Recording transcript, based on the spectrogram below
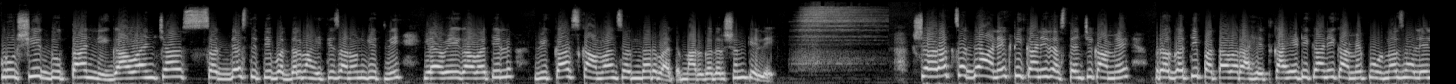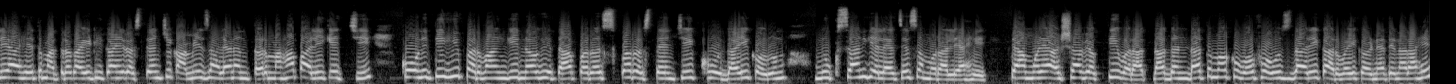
कृषी दूतांनी गावांच्या सद्यस्थितीबद्दल माहिती जाणून घेतली. यावेळी गावातील विकास कामांसंदर्भात मार्गदर्शन केले. शहरात सध्या अनेक ठिकाणी रस्त्यांची कामे प्रगती पथावर आहेत. काही ठिकाणी कामे पूर्ण झालेली आहेत मात्र काही ठिकाणी रस्त्यांची कामे झाल्यानंतर महापालिकेची कोणतीही परवानगी न घेता परस्पर रस्त्यांची खोदाई करून नुकसान केल्याचे समोर आले आहे. त्यामुळे अशा व्यक्तीवर आता दंडात्मक व फौजदारी कारवाई करण्यात येणार आहे.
